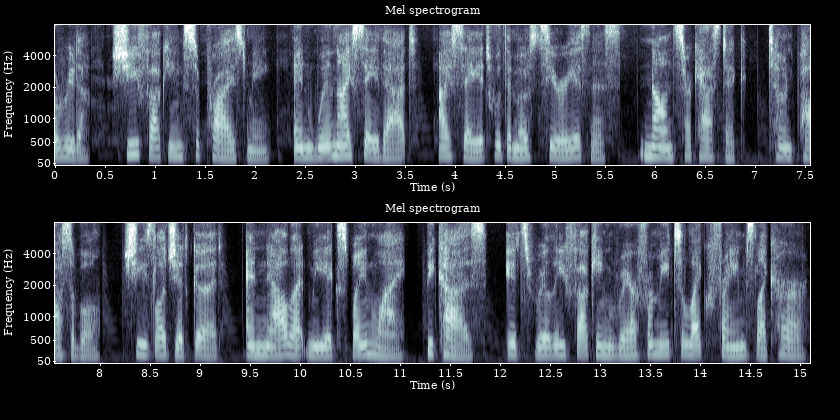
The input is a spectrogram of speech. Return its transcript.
Garuda, she fucking surprised me, and when I say that, I say it with the most seriousness, non-sarcastic, tone possible, she's legit good, and now let me explain why, because, it's really fucking rare for me to like frames like her,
